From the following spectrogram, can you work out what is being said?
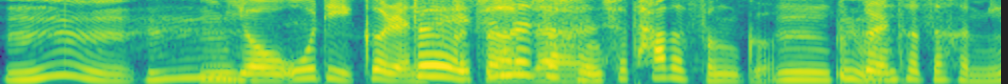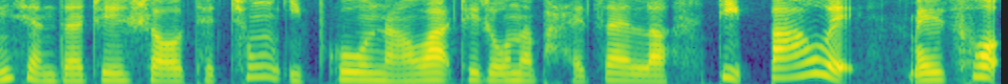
嗯嗯，有乌迪个人特色的，真的是很是他的风格。嗯，个人特色很明显的这首《t e c h u n i p u n a w a 这周呢排在了第八位。 没错，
